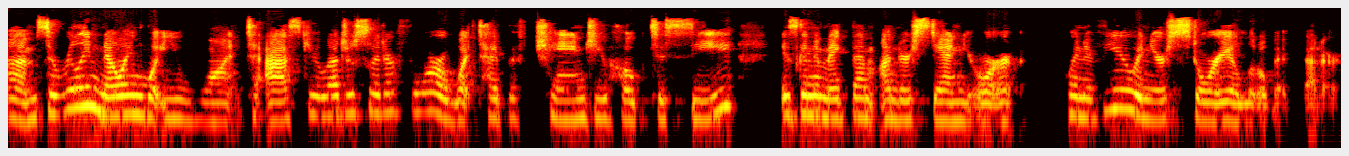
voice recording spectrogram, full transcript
Um, so really knowing what you want to ask your legislator for or what type of change you hope to see is going to make them understand your point of view and your story a little bit better.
